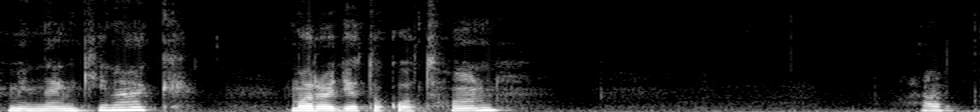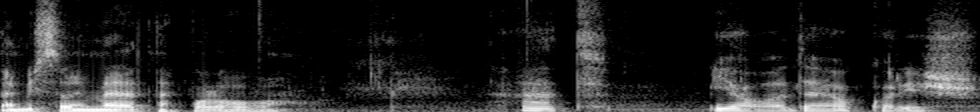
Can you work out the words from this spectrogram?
mindenkinek. Maradjatok otthon. Hát nem hiszem, hogy mehetnek valahova. Hát, ja, de akkor is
